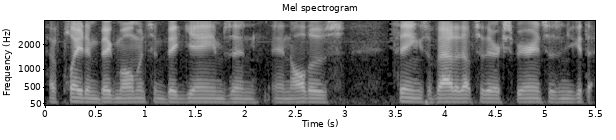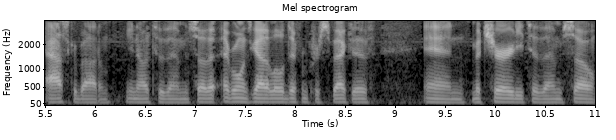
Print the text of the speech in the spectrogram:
have played in big moments and big games, and, and all those things have added up to their experiences and you get to ask about them you know to them so everyone's got a little different perspective and maturity to them so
